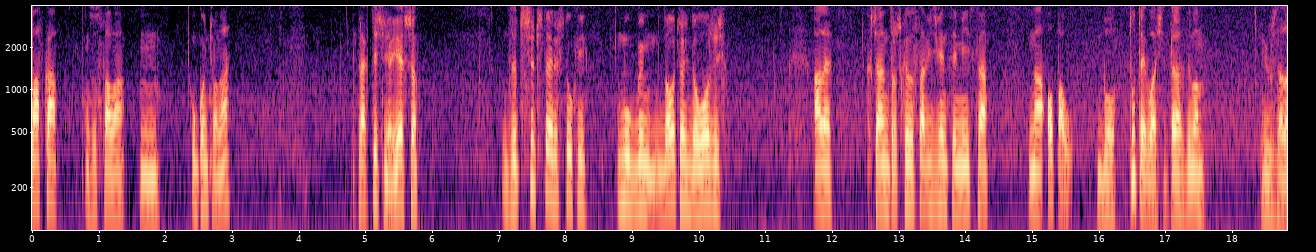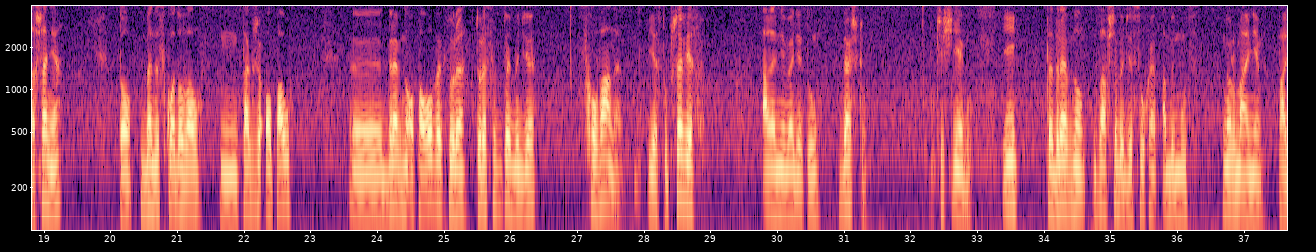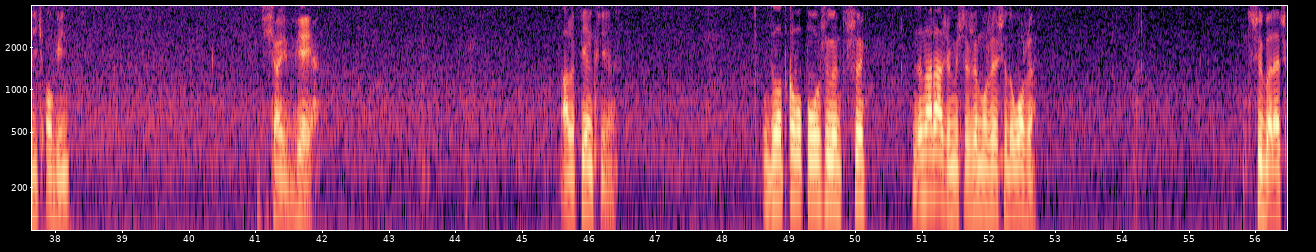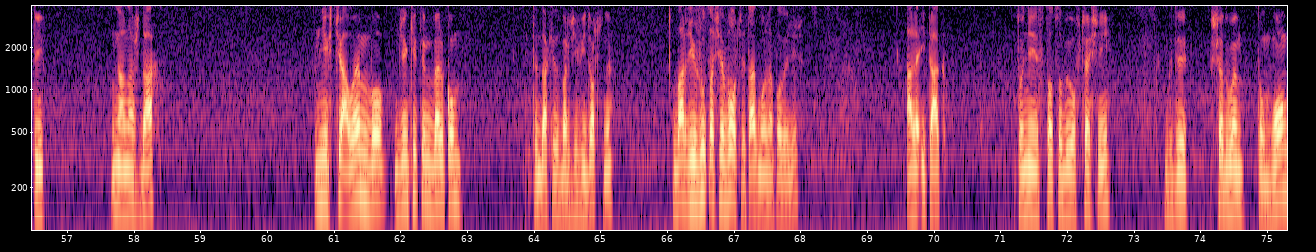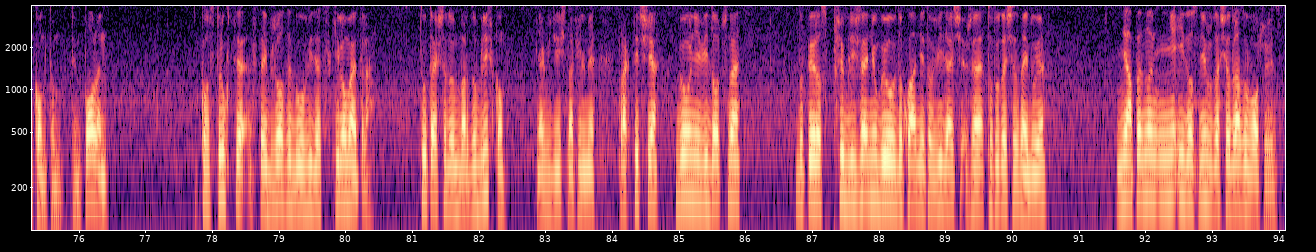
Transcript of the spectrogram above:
Ławka została mm, ukończona. Praktycznie jeszcze ze 3-4 sztuki mógłbym dociąć, dołożyć, ale chciałem troszkę zostawić więcej miejsca na opał, bo tutaj właśnie teraz, gdy mam już zalaszenie, to będę składował mm, także opał, yy, drewno opałowe, które, które sobie tutaj będzie schowane. Jest tu przewiew, ale nie będzie tu deszczu czy śniegu. I te drewno zawsze będzie suche, aby móc normalnie palić ogień. Dzisiaj wieje. Ale pięknie jest. Dodatkowo położyłem trzy. no Na razie myślę, że może jeszcze dołożę. Trzy beleczki na nasz dach. Nie chciałem, bo dzięki tym belkom ten dach jest bardziej widoczny. Bardziej rzuca się w oczy, tak można powiedzieć. Ale i tak to nie jest to, co było wcześniej, gdy szedłem tą łąką, tą, tym polem. Konstrukcję z tej brzozy było widać z kilometra. Tutaj szedłem bardzo blisko, jak widzieliście na filmie, praktycznie było niewidoczne. Dopiero z przybliżeniu było dokładnie to widać, że to tutaj się znajduje. Na pewno nie idąc nie rzuca się od razu w oczy, więc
